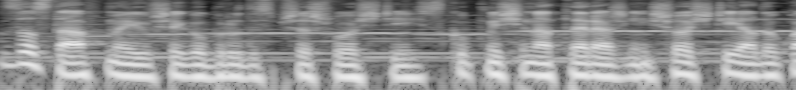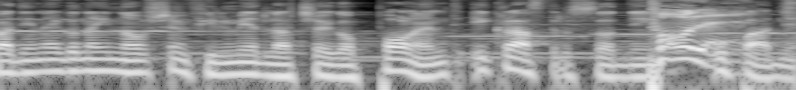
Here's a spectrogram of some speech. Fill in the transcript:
Zostawmy już jego brudy z przeszłości, skupmy się na teraźniejszości, a dokładnie na jego najnowszym filmie Dlaczego Poland i Klastr Wschodni Poland! upadnie,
